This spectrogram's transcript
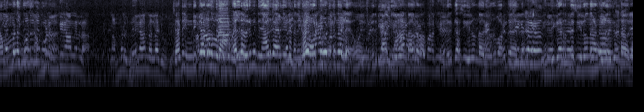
നമ്മൾ നമ്മൾ എന്തിനാന്നല്ല. നമ്മൾ എന്തിനാന്നല്ല ചോദ്യം. ചേട്ടാ ഇൻഡിക്കേറ്റർ എന്തിനാ? അല്ല ഒരു മിനിറ്റ് ഞാൻ ഒരു കാര്യം ചോദിക്കട്ടെ? നിങ്ങൾ ഓട്ടോ ഓടിക്കുന്നല്ലേ ഇവർക്ക് ആ ശീലം ഉണ്ടാവില്ല. ഇവർക്ക് ആ ശീലം ഉണ്ടാവില്ല. ഒരു പറഞ്ഞ ഇൻഡിക്കേറ്ററിന്റെ ശീലം ഒന്നും ഇവർക്ക് ഉണ്ടാവില്ല.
